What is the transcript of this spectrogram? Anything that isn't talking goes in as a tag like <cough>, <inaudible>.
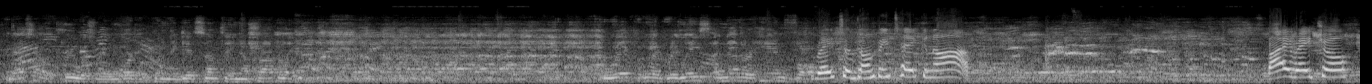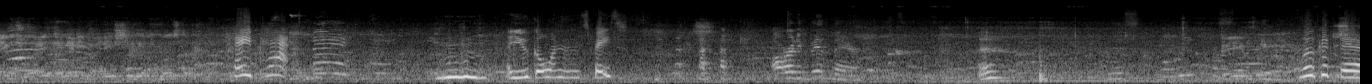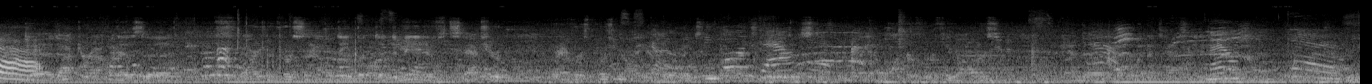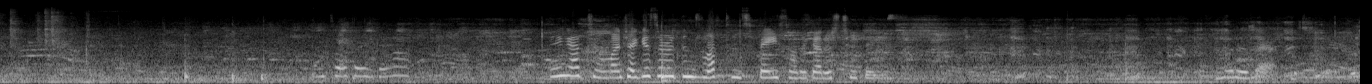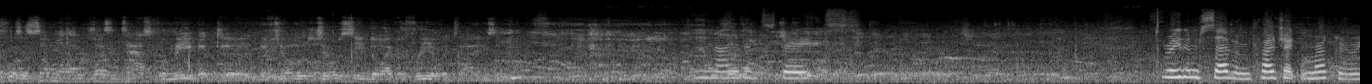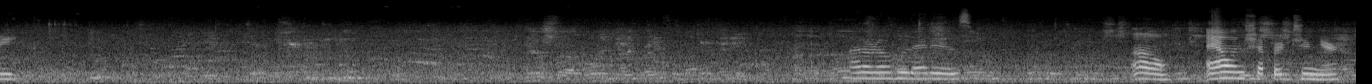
That's how the crew was rewarded when they did something uh, properly. Rick would release another handful. Rachel, don't be taken off. Bye, Rachel. Hey, Pat. <laughs> Are you going in space? Already been there. Look at that. Uh, Dr. Allen is uh, large personality, but uh, diminutive stature. Whenever his personality got a little bit too large, we need to stuff him in a locker for a few hours. And uh, when that's happening, Now? What's all they got? Got too much. I guess everything's left in space. All they got is two things. What is that? This was a somewhat unpleasant task for me, but uh, but Joe Joe seemed to like the freedom at times. And United States. Freedom 7, Project Mercury. I don't know who that is. Oh, Alan Shepard Jr.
